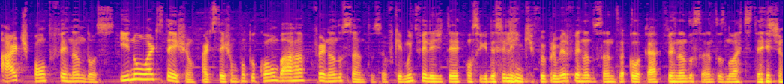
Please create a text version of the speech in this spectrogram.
@art.fernandos. E no ArtStation, artstation.com/fernando Santos. Eu fiquei muito feliz de ter conseguido esse link. Fui o primeiro Fernando Santos a colocar Fernando Santos no ArtStation.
